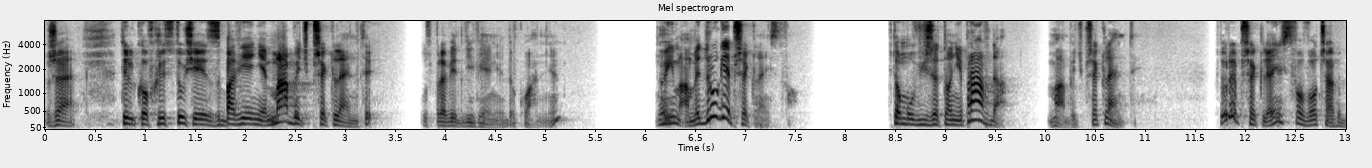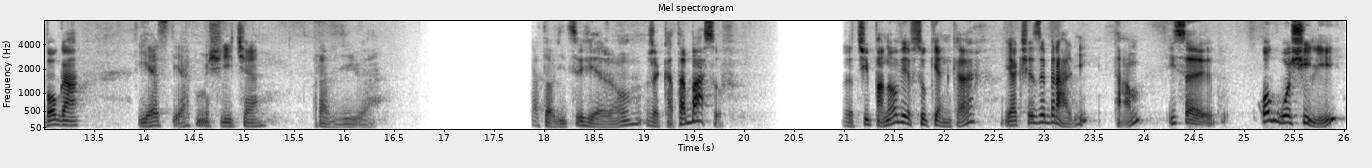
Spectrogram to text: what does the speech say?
że tylko w Chrystusie jest zbawienie, ma być przeklęty, usprawiedliwienie dokładnie. No i mamy drugie przekleństwo. Kto mówi, że to nieprawda, ma być przeklęty. Które przekleństwo w oczach Boga jest, jak myślicie, prawdziwe? Katolicy wierzą, że katabasów. Że ci panowie w sukienkach, jak się zebrali tam i se ogłosili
